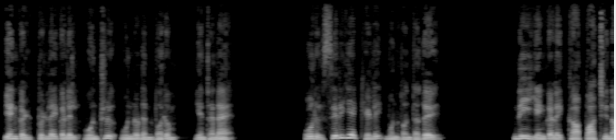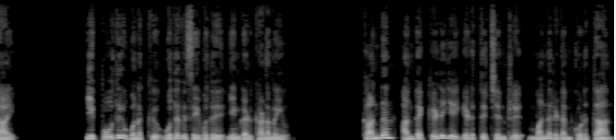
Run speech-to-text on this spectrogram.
எங்கள் பிள்ளைகளில் ஒன்று உன்னுடன் வரும் என்றன. ஒரு சிறிய கிளி முன்வந்தது. நீ எங்களை காப்பாற்றினாய். இப்போது உனக்கு உதவி செய்வது எங்கள் கடமை. கந்தன் அந்த கிளியை எடுத்துச் சென்று மன்னரிடம் கொடுத்தான்.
